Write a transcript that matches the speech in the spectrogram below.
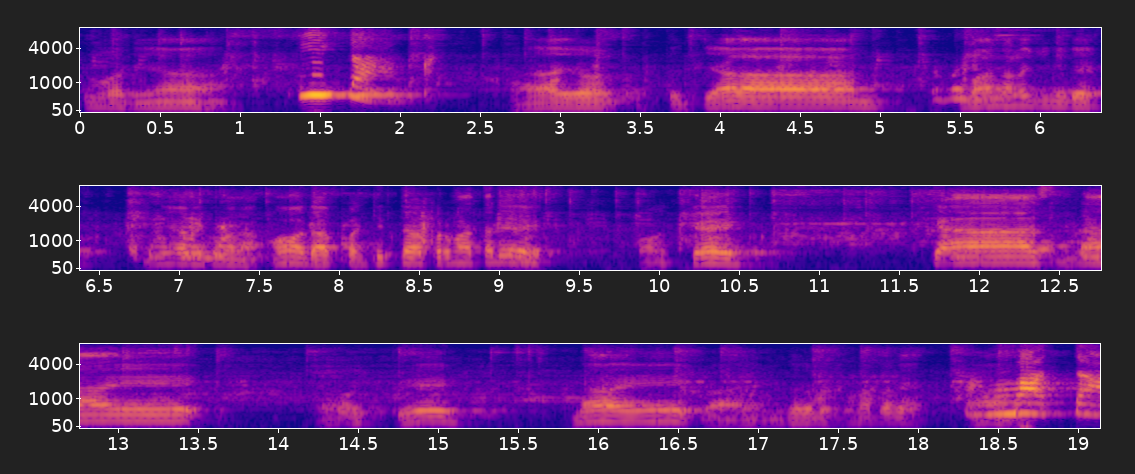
keluarnya. Kita. Ayo, kita jalan. Ke mana lagi nih, Dek? Ini hari ke mana? Oh, dapat kita permata, Dek. Oke. Gas, naik. Oke. Naik. Wah, kita dapat permata, Dek. Nah. Mata.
